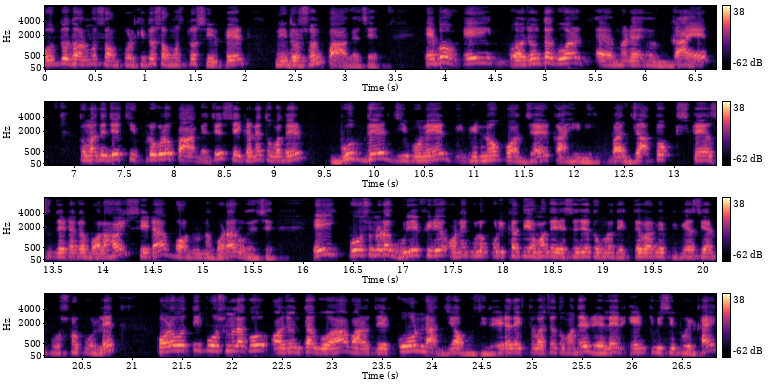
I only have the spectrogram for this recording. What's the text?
বৌদ্ধ ধর্ম সম্পর্কিত সমস্ত শিল্পের নিদর্শন পাওয়া গেছে। এবং এই অজন্তা গুহার মানে গায়ে তোমাদের যে চিত্রগুলো পাওয়া গেছে, সেখানে তোমাদের বুদ্ধের জীবনের বিভিন্ন পর্যায়ের কাহিনী বা জাতক স্টেলস যেটাকে বলা হয়, সেটা বর্ণনা করা রয়েছে। এই প্রশ্নটা ঘুরিয়ে ফিরে অনেকগুলো পরীক্ষাতে আমাদের এসেছে, তোমরা দেখতে পারবে প্রিভিয়াস ইয়ার প্রশ্ন করলে পরবর্তী প্রশ্ন দেখো, অজন্তা গুহা ভারতের কোন রাজ্যে অবস্থিত? এটা দেখতে পাচ্ছ তোমাদের রেলের এনটিবিসি পরীক্ষায়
